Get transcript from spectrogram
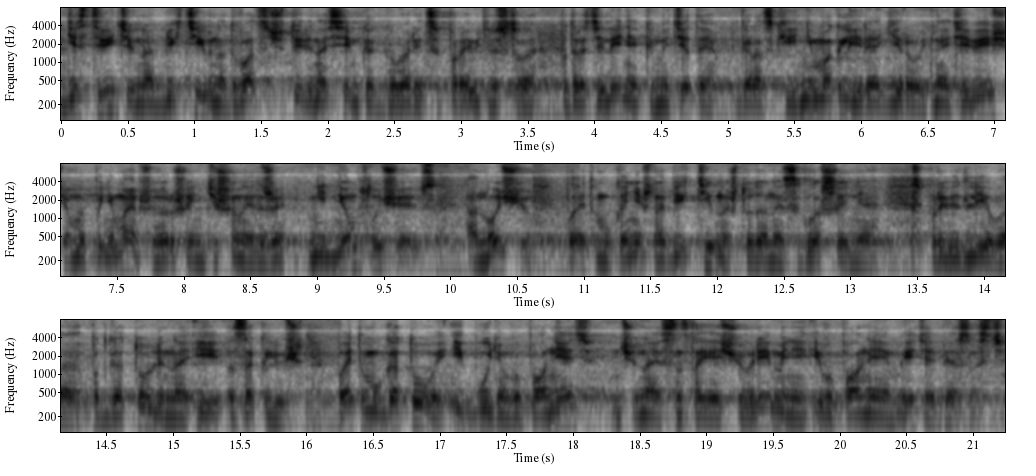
Действительно, объективно, 24 на 7, как говорится, правительство, подразделения, комитеты городские не могли реагировать на эти вещи, а мы понимаем, что нарушения тишины это же не днем случаются, а ночью. Поэтому, конечно, объективно, что данное соглашение справедливо подготовлено и заключено. Поэтому готовы и будем выполнять, начиная с настоящего времени, и выполняем эти обязанности.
